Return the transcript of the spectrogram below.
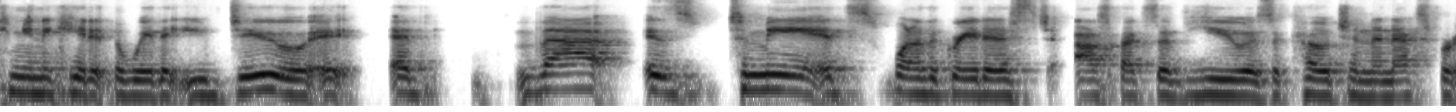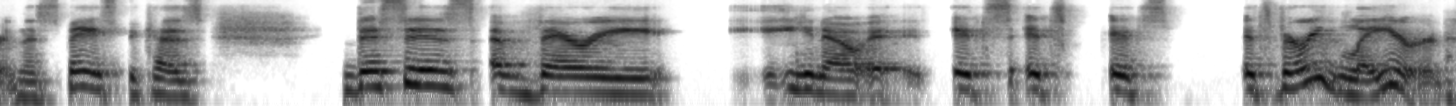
communicate it the way that you do, it, it that is to me, it's one of the greatest aspects of you as a coach and an expert in this space because this is a very you know it, it's it's it's it's very layered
